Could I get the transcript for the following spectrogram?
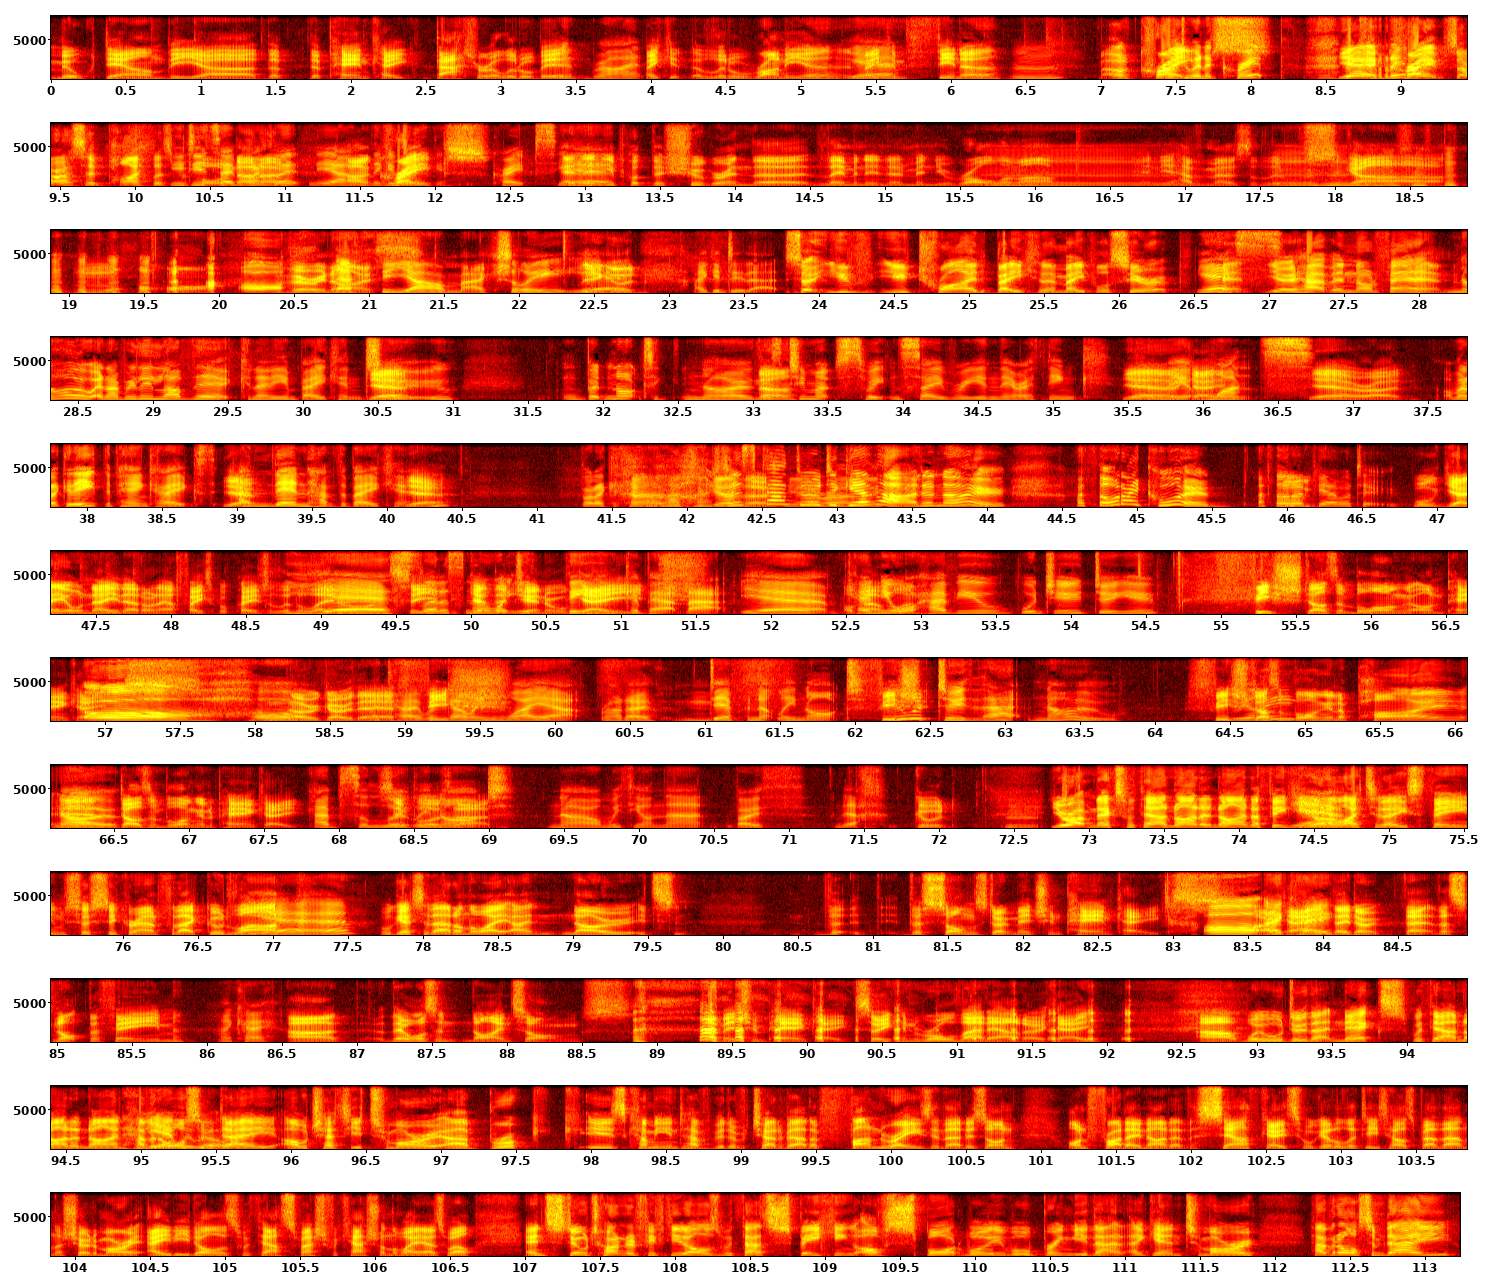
Milk down the uh, the the pancake batter a little bit. Right. Make it a little runnier and make them thinner. Mm. Oh, crepes. doing a crepe? Yeah, crepe? crepes. Sorry, I said pikelets You before. did say no, pikelet. no. Yeah. Uh, they're really good. crepes. Crepes. Yeah. And then you put the sugar and the lemon in them and you roll them up and you have them as a little cigar. Mm. Very nice. That's yum, actually. They're yeah. good. I could do that. So you've you tried bacon and maple syrup? Yes. You have, and not a fan. No, and I really love their Canadian bacon Yeah. But not to no, No? there's too much sweet and savoury in there, I think. Yeah, for me okay. at once. Yeah, right. I mean I could eat the pancakes Yeah. and then have the bacon. Yeah. But I can't can't, I just can't do it right, together. I don't know. I thought I could. I thought Well, I'd be able to. Well, yay or nay that on our Facebook page a little later on. yes, See, let us get know what you think about that. Yeah. Can that you one. or have you? Would you? Do you? Fish doesn't belong on pancakes. Oh, oh. No go there. Okay, Fish. we're going way out. Righto. Definitely not. fish- Who would do that? No. Fish Really? doesn't belong in a pie No. and doesn't belong in a pancake. Absolutely Simple not. No, I'm with you on that. Both. Ugh. Good. You're up next with our 9 at 9. I think you're Mm. Going to like today's theme, so stick around for that. Good luck. Yeah. We'll get to that on the way. I know it's the the songs don't mention pancakes. Oh, okay. They don't. That that's not the theme. Okay. Uh, there wasn't nine songs that mention pancakes, so you can rule that out. Okay. Uh, we will do that next with our nine at nine. Have an Yeah, we awesome day. I will chat to you tomorrow. Uh, Brooke is coming in to have a bit of a chat about a fundraiser that is on on Friday night at the Southgate. So we'll get all the details about that on the show tomorrow. Eighty dollars with our Smash for Cash on the way as well, and still two hundred fifty dollars with that. Speaking of sport, we will bring you that again tomorrow. Have an awesome day.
